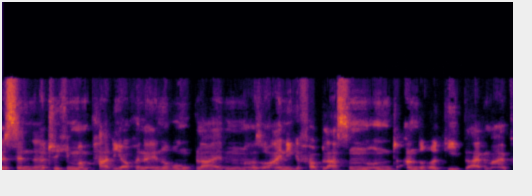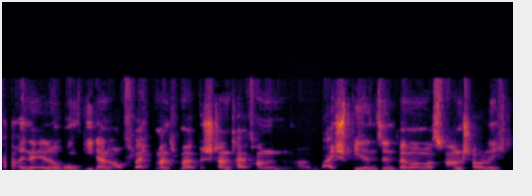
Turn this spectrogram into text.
Es sind natürlich immer ein paar, die auch in Erinnerung bleiben. Also einige verblassen und andere, die bleiben einfach in Erinnerung, die dann auch vielleicht manchmal Bestandteil von äh, Beispielen sind, wenn man was veranschaulicht.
